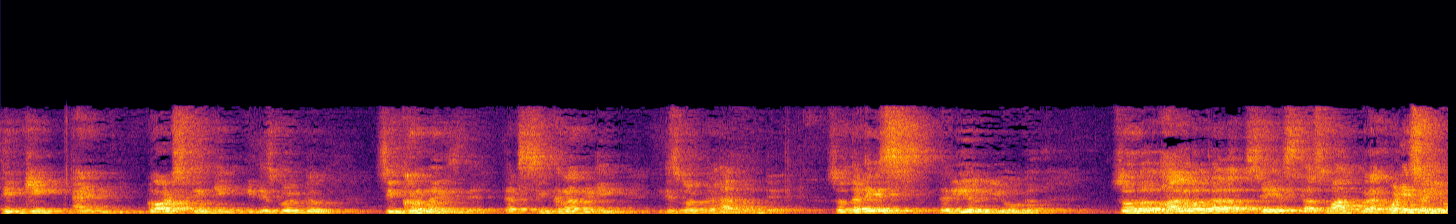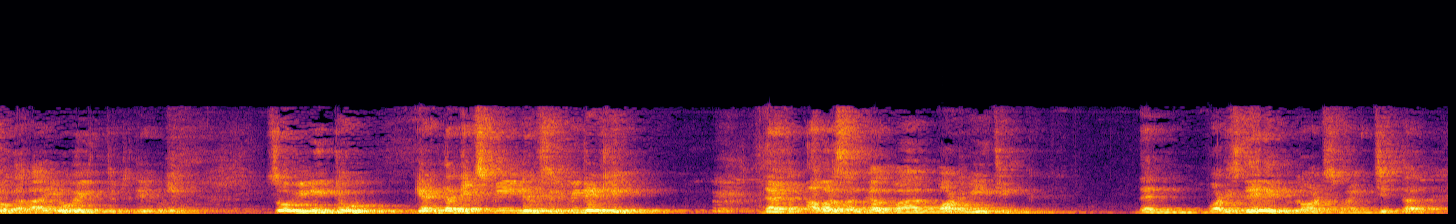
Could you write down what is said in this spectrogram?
thinking and God's thinking, it is going to synchronize there. That synchronity, it is going to happen there. So that is the real yoga. So the Bhagavata says, Tasmat Brahmani Sanyoga, yoga ityutte So we need to get that experience repeatedly that our sankalpa, what we think, then what is there in God's mind, chitta.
